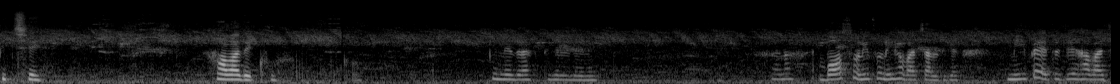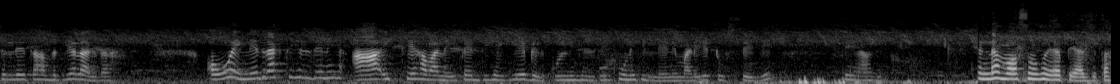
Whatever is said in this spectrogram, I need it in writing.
ਪਿੱਛੇ। ਹਵਾ ਦੇਖੋ। ਕਿੰਨੇ ਦਰਖਤ ਹਿਲਦੇ ਨੇ। ਹਨਾ ਬਹੁਤ ਸੋਹਣੀ ਸੋਹਣੀ ਹਵਾ ਚੱਲਦੀ ਆ। ਮੀਂਹ ਪਏ ਤੇ ਜੇ ਹਵਾ ਚੱਲੇ ਤਾਂ ਵਧੀਆ ਲੱਗਦਾ। ਉਹ ਇੰਨੇ ਦਰਖਤ ਹਿਲਦੇ ਨੇ, ਆ ਇੱਥੇ ਹਵਾ ਨਹੀਂ ਪੈਂਦੀ ਹੈਗੀ, ਇਹ ਬਿਲਕੁਲ ਨਹੀਂ ਹਿਲਦੇ, ਹੁਣ ਹਿੱਲੇ ਨੇ ਮਾੜੇ ਜਿਹੇ ਟੁੱਸੇ ਜੇ। ਤੇ ਆ ਦੇਖੋ। ਠੰਡਾ ਮੌਸਮ ਹੋਇਆ ਪਿਆ ਅੱਜ ਤਾਂ,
